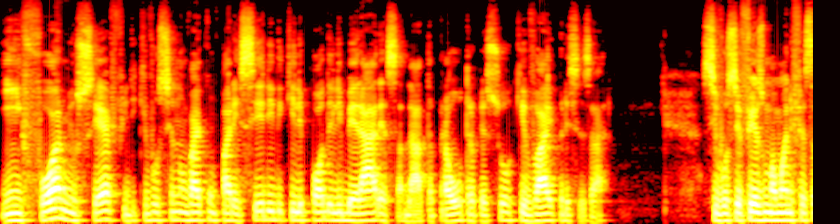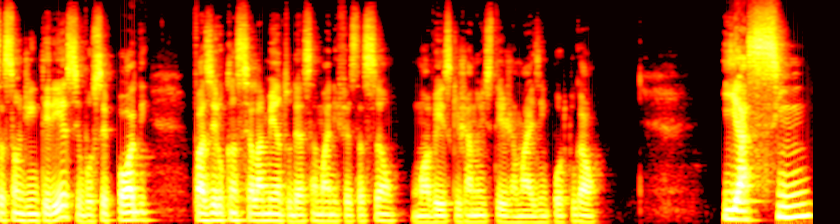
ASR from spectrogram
e informe o CEF de que você não vai comparecer e de que ele pode liberar essa data para outra pessoa que vai precisar. Se você fez uma manifestação de interesse, você pode fazer o cancelamento dessa manifestação, uma vez que já não esteja mais em Portugal. E assim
